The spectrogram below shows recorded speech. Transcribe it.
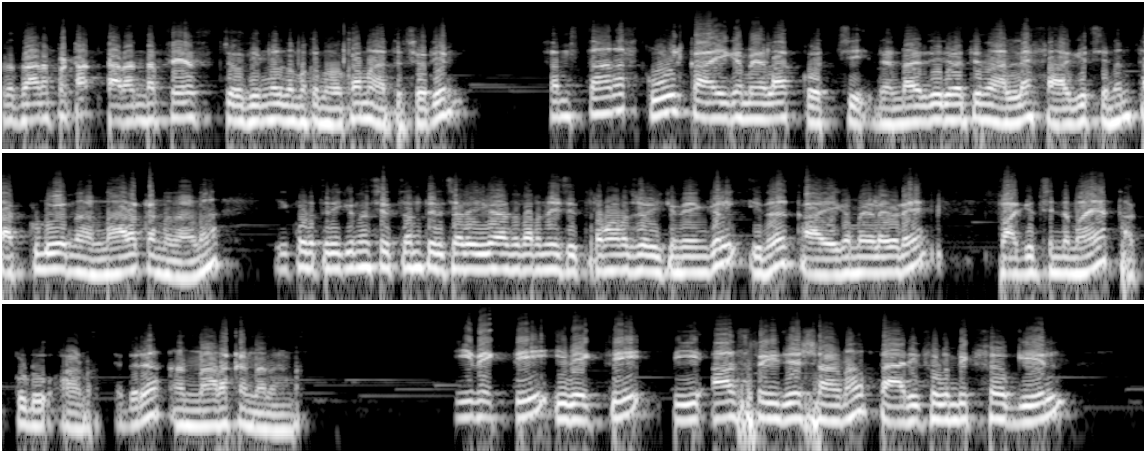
പ്രധാനപ്പെട്ട current affairs ചോദ്യങ്ങൾ നമുക്ക് നോക്കാം ആദ്യ ചോദ്യം. സംസ്ഥാന സ്കൂൾ കായികമേള കൊച്ചി രണ്ടായിരത്തി ഇരുപത്തിനാലിലെ ഭാഗ്യചിഹ്നം തക്കുടു എന്ന അണ്ണാറക്കണ്ണനാണ് ഈ കൊടുത്തിരിക്കുന്ന ചിത്രം തിരിച്ചറിയുക എന്ന് പറഞ്ഞ ഈ ചിത്രമാണ് ചോദിക്കുന്നതെങ്കിൽ ഇത് കായികമേളയുടെ ഭാഗ്യചിഹ്നമായ തക്കുടു ആണ്. ഇതൊരു അണ്ണാറക്കണ്ണനാണ് ഈ വ്യക്തി ഈ വ്യക്തി പി ആർ ശ്രീജേഷ് ആണ്. പാരീസ് ഒളിമ്പിക്സ് ഹോക്കിയിൽ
